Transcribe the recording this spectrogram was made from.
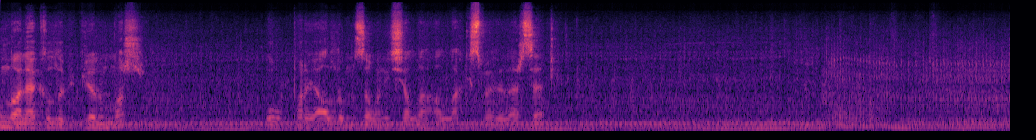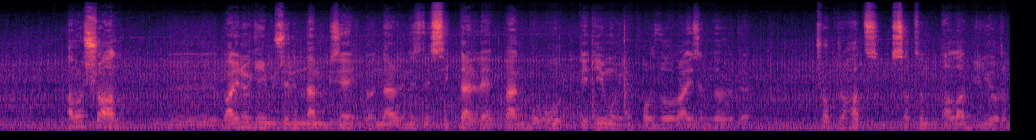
Onunla alakalı da bir planım var. O parayı aldığımız zaman inşallah Allah kısmet ederse Ama şu an e, Bino Game üzerinden bize gönderdiğiniz desteklerle ben bu o dediğim oyunu Forza Horizon 4'ü çok rahat satın alabiliyorum.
